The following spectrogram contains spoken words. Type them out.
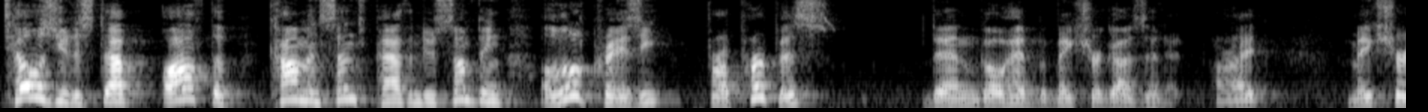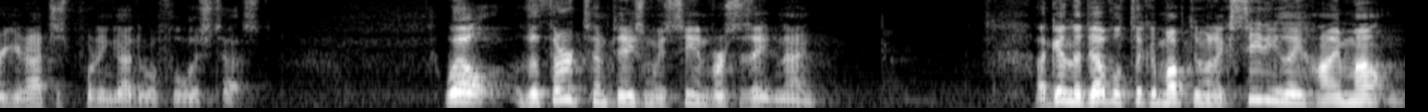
tells you to step off the common sense path and do something a little crazy for a purpose, then go ahead, but make sure God's in it, all right? Make sure you're not just putting God to a foolish test. Well, the third temptation we see in verses 8 and 9. Again, the devil took him up to an exceedingly high mountain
